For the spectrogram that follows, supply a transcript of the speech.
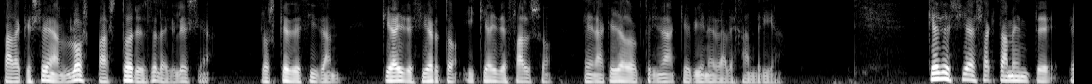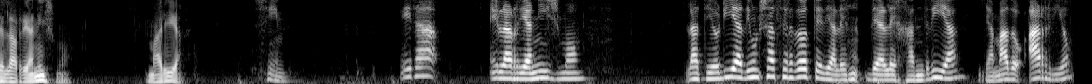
para que sean los pastores de la Iglesia los que decidan qué hay de cierto y qué hay de falso en aquella doctrina que viene de Alejandría. ¿Qué decía exactamente el arrianismo? María. Sí. Era el arrianismo la teoría de un sacerdote de, Alejandría llamado Arrio,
